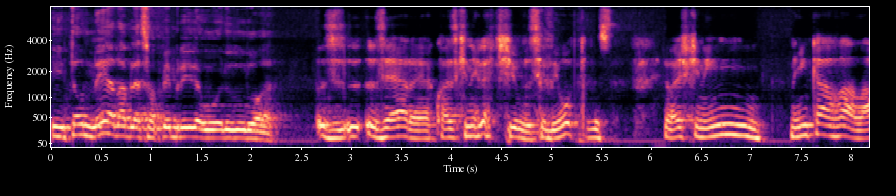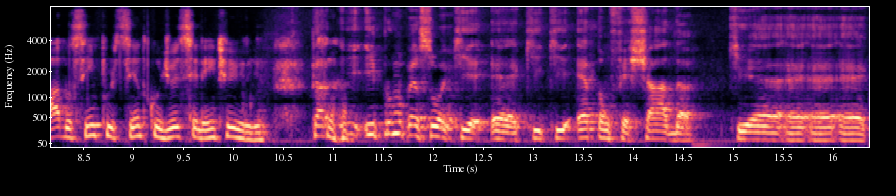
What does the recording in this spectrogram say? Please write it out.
Então nem a WSOP brilha o olho do Luan? Zero, é quase que negativo, assim, bem oposto. Eu acho que nem, nem cavalado 100% com o dia excelente eu iria. Cara, e, e para uma pessoa que é, que, que é tão fechada, que é, é, é, é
